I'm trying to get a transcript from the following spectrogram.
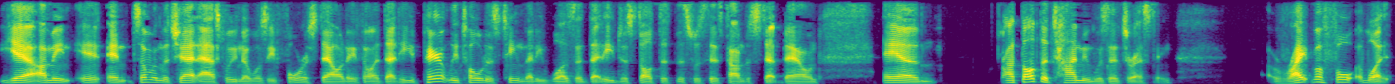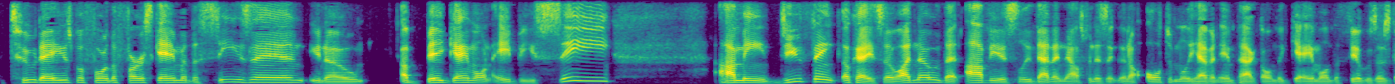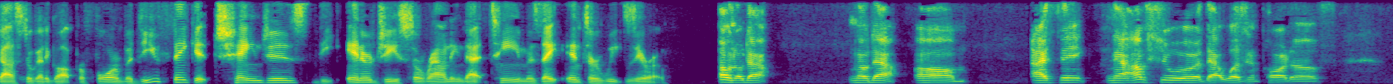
Yeah, I mean, it, and someone in the chat asked, you know, was he forced out, or anything like that? He apparently told his team that he wasn't, that he just thought that this was his time to step down. And I thought the timing was interesting. Right before, what, two days before the first game of the season, you know, a big game on ABC. I mean, do you think, okay, so I know that obviously that announcement isn't going to ultimately have an impact on the game on the field because those guys still got to go out and perform, but do you think it changes the energy surrounding that team as they enter week zero? Oh, no doubt. No doubt. Um, I think now I'm sure that wasn't part of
